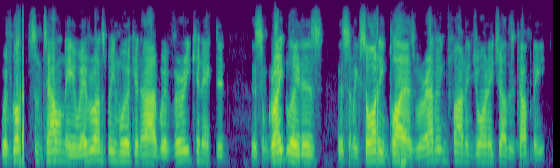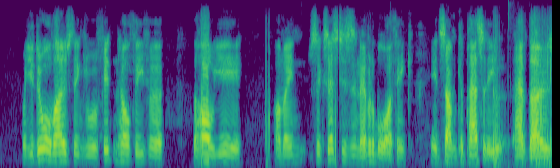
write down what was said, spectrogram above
we've got some talent here. Where everyone's been working hard. We're very connected. There's some great leaders. There's some exciting players. We're having fun, enjoying each other's company. When you do all those things, we were fit and healthy for the whole year. I mean, success is inevitable. I think in some capacity have those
